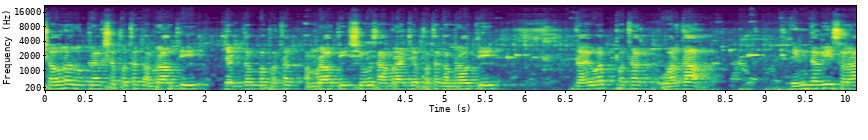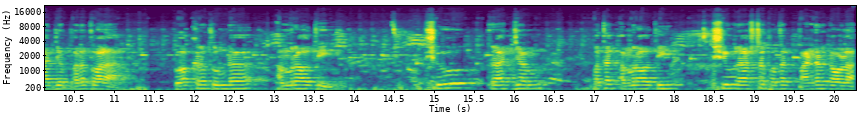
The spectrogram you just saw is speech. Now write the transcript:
शौर रुद्राक्ष पथक अमरावती जगदंब पथक अमरावती शिवसाम्राज्य पथक अमरावती दैवत पथक वर्धा हिंदवी स्वराज्य परतवाडा वक्रतुंड अमरावती शिवराज्यम पथक अमरावती शिवराष्ट्र पथक पांढरकवळा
